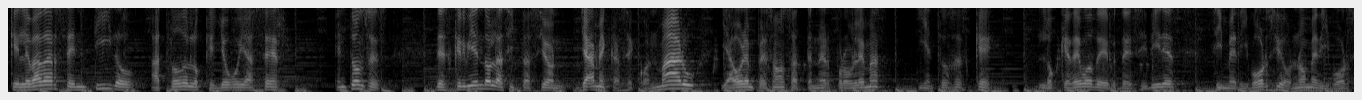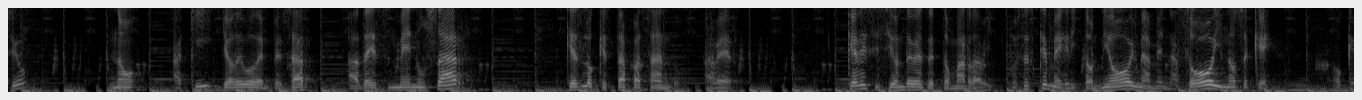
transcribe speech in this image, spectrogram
que le va a dar sentido a todo lo que yo voy a hacer. Entonces, describiendo la situación. Ya me casé con Maru y ahora empezamos a tener problemas. ¿Y entonces qué? ¿Lo que debo de decidir es si me divorcio o no me divorcio? No, aquí yo debo de empezar a desmenuzar qué es lo que está pasando. A ver, ¿qué decisión debes de tomar, David? Pues es que me gritoneó y me amenazó y no sé qué. Ok.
